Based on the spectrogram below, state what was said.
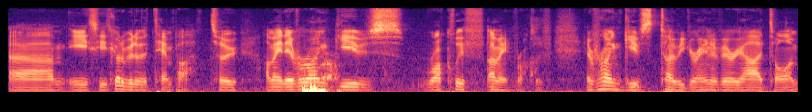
um, is he's got a bit of a temper too. I mean, everyone gives Rockliff, I mean Rockliff, everyone gives Toby Greene a very hard time.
